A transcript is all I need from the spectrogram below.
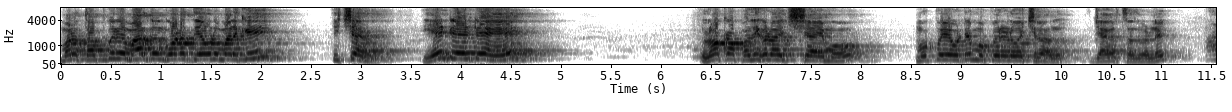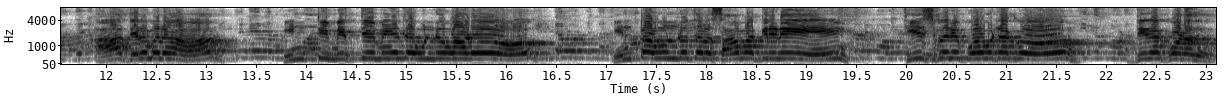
మనం తప్పుకునే మార్గం కూడా దేవుడు మనకి ఇచ్చారు. ఏంటి అంటే లోక పదిహేడు అధ్యాయము ముప్పై ఒకటి ముప్పై రెండు వచ్చినాలు జాగ్రత్త చదవండి. ఆ దిన- ఆ దినమున ఇంటి మిద్దె మీద ఉండేవాడు. ఇంట ఉండు తన సామాగ్రిని తీసుకొని పోవుటకు దిగకూడదు.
